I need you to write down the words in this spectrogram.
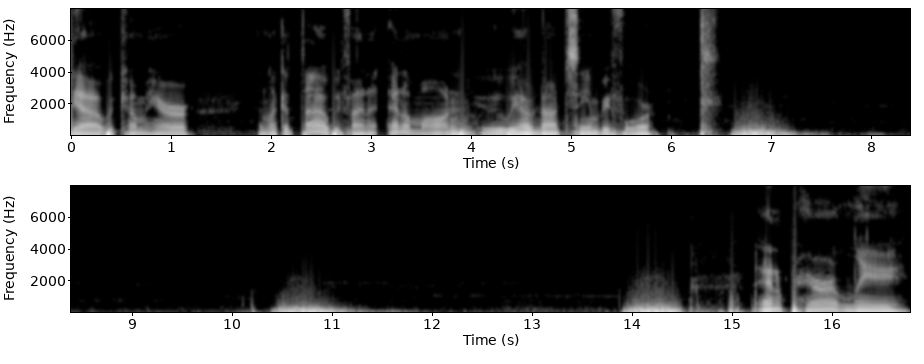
yeah, we come here and look at that. We find an Etomon who we have not seen before. And apparently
